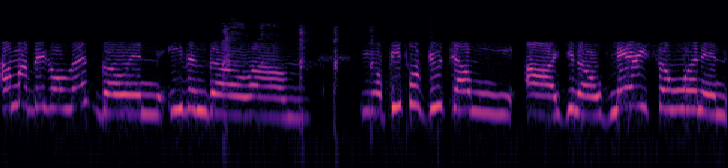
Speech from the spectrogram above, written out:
I'm a big old lesbo, and even though, um, you know, people do tell me, uh, you know, marry someone, and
